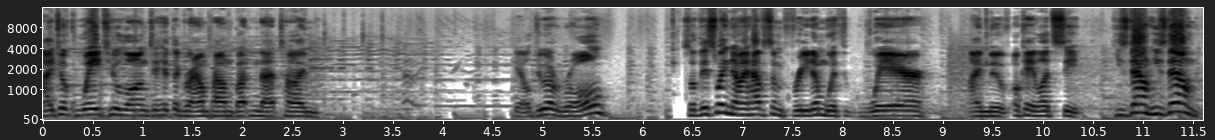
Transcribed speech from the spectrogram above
I took way too long to hit the ground pound button that time. Okay, I'll do a roll. So this way now I have some freedom with where I move. Okay, let's see. He's down, he's down!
